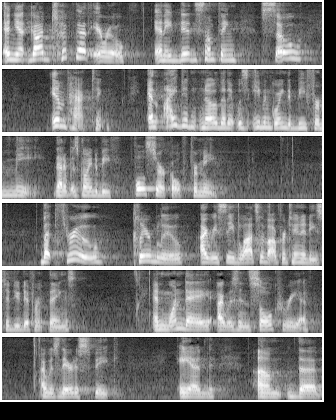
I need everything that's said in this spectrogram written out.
And yet, God took that arrow and He did something so impacting and I didn't know that it was even going to be for me, that it was going to be full circle for me. But through Clear Blue, I received lots of opportunities to do different things. And one day I was in Seoul, Korea. I was there to speak. And um, the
